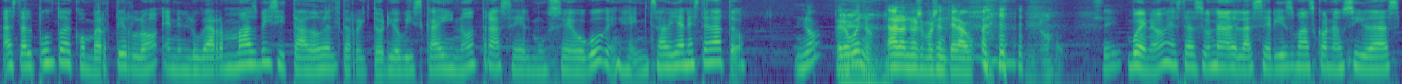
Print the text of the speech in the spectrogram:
hasta el punto de convertirlo en el lugar más visitado del territorio vizcaíno tras el Museo Guggenheim. ¿Sabían este dato? No, pero bueno, eh. ahora nos hemos enterado. Bueno, esta es una de las series más conocidas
